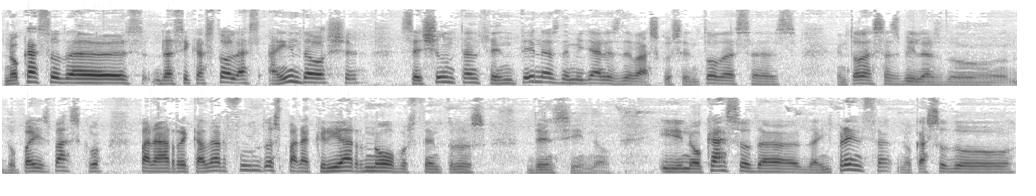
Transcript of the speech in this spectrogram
No caso das, das Icastolas, aínda hoxe se xuntan centenas de millares de vascos en todas as, en todas as vilas do, do País Vasco para arrecadar fundos para criar novos centros de ensino. E no caso da, da imprensa, no caso do,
